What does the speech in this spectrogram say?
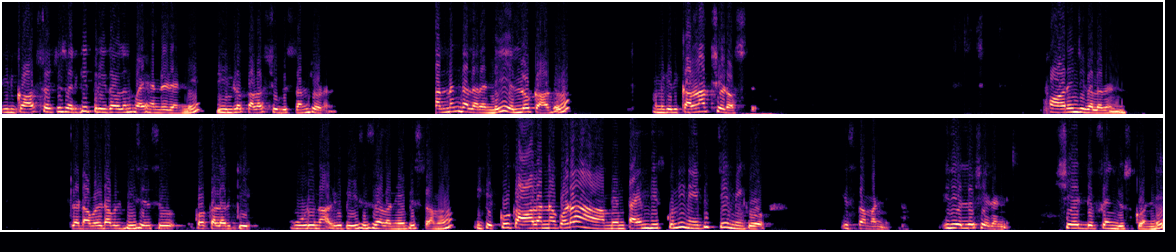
దీని కాస్ట్ వచ్చేసరికి త్రీ థౌసండ్ ఫైవ్ హండ్రెడ్ అండి. దీంట్లో కలర్స్ చూపిస్తాను చూడండి. అందం కలర్ అండి. ఎల్లో కాదు. మనకి ఇది కల్నాథ్ షేడ్ వస్తుంది. ఆరెంజ్ కలర్ అండి. ఇట్లా డబుల్ డబుల్ పీసెస్ ఒక కలర్కి మూడు నాలుగు పీసెస్ అలా నేపిస్తాము. మీకు ఎక్కువ కావాలన్నా కూడా మేము టైం తీసుకుని నేపిచ్చి మీకు ఇస్తామండి. ఇది ఎల్లో షేడ్ అండి. షేడ్ డిఫరెంట్ చూసుకోండి.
